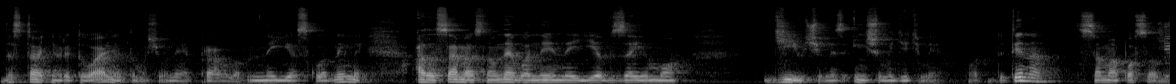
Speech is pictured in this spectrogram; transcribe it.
достатньо ритуальні, тому що вони, як правило, не є складними, але саме основне, вони не є взаємодіючими з іншими дітьми. От дитина сама по собі.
